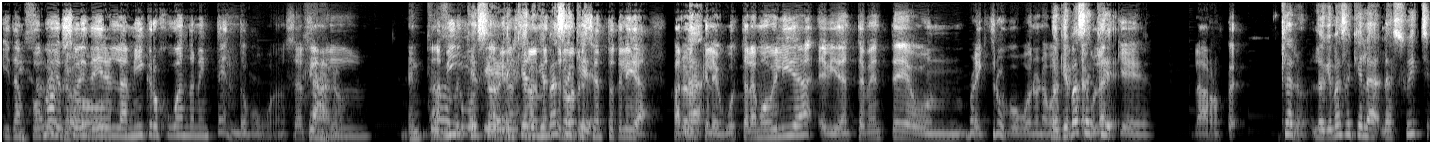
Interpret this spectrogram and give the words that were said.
Y tampoco yo soy de ir en la micro jugando a Nintendo, pues. O sea, al Claro. final, Entonces, a mí, porque eso- es que lo que pasa no es que presenta utilidad. Para la- los que les gusta la movilidad, evidentemente un breakthrough, pues, bueno, una Lo cosa que pasa es espectacular que- que... la va a romper. Claro, lo que pasa es que la, la Switch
